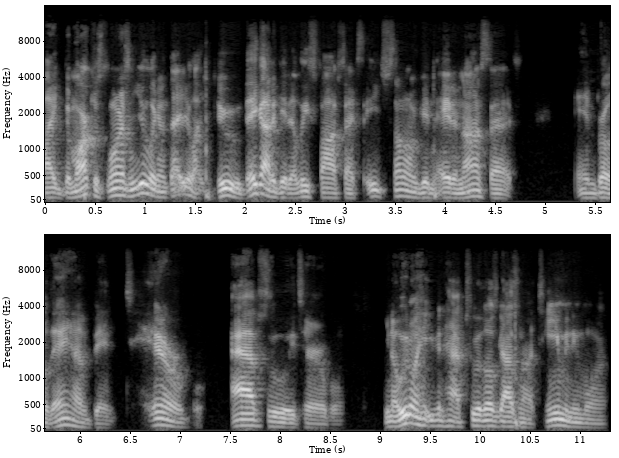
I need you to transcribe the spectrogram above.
Like Demarcus Lawrence, and you're looking at that, you're like, dude, they got to get at least five sacks each. Someone getting eight or nine sacks. And bro, they have been terrible, absolutely terrible. You know, we don't even have two of those guys on our team anymore.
